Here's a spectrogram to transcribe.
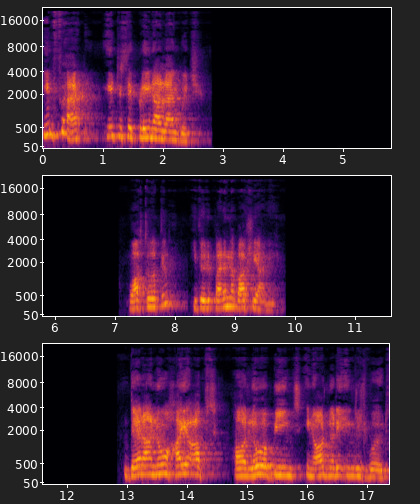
in fact it is a plain uh language വാസ്തവത്തിൽ ഇതൊരു പരന്ന ഭാഷയാണ് There are no higher ups or lower beings in ordinary English words.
